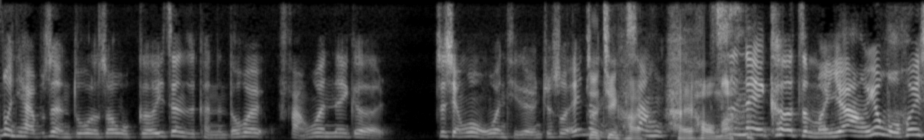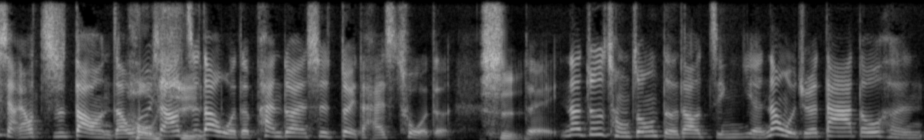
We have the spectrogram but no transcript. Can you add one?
问题还不是很多的时候，我隔一阵子可能都会反问那个之前问我问题的人就说：“哎，那你上还好吗是？那科怎么样？”因为我会想要知道，你知道，我会想要知道我的判断是对的还是错的。是，对，那就是从中得到经验。那我觉得大家都很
